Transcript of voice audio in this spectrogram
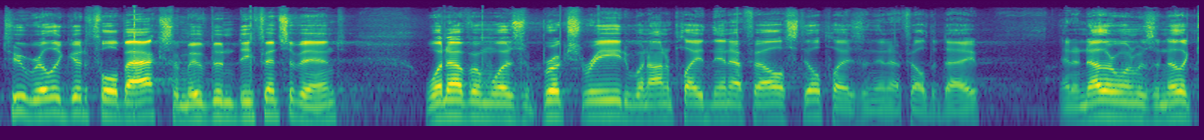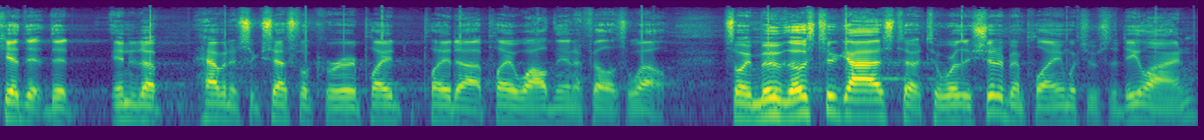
two really good fullbacks and moved them to defensive end. One of them was Brooks Reed, went on and played in the NFL, still plays in the NFL today. And another one was another kid that, that ended up having a successful career, played, played uh, play a while in the NFL as well. So we moved those two guys to, to where they should have been playing, which was the D line.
